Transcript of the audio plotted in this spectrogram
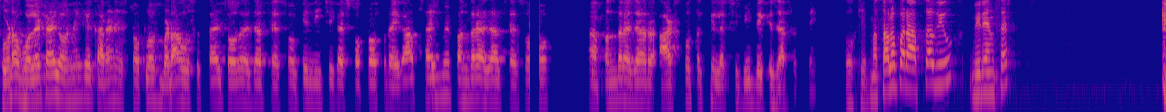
थोड़ा वॉलेटाइल होने के कारण स्टॉप लॉस बड़ा हो सकता है। चौदह हज़ार छह सौ के नीचे का स्टॉप लॉस रहेगा। आप साइड में पंद्रह हज़ार छह सौ पंद्रह हज़ार आठ सौ तक के लक्ष्य भी देखे जा सकते हैं। ओके मसालों पर आपका व्यू वीरेन सर?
